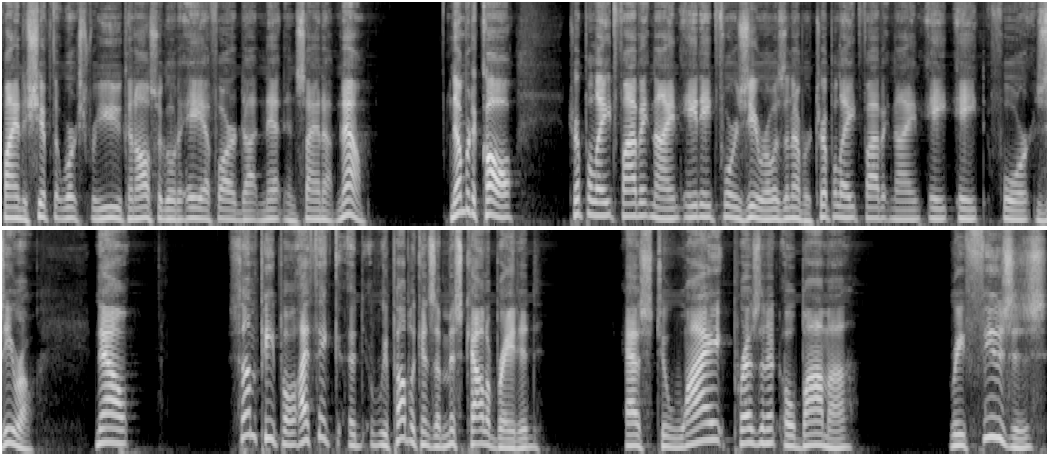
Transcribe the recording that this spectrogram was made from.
find a shift that works for you. You can also go to afr.net and sign up. Now, number to call, 888-589-8840 is the number, 888-589-8840. Now, some people, I think uh, Republicans have miscalibrated as to why President Obama refuses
